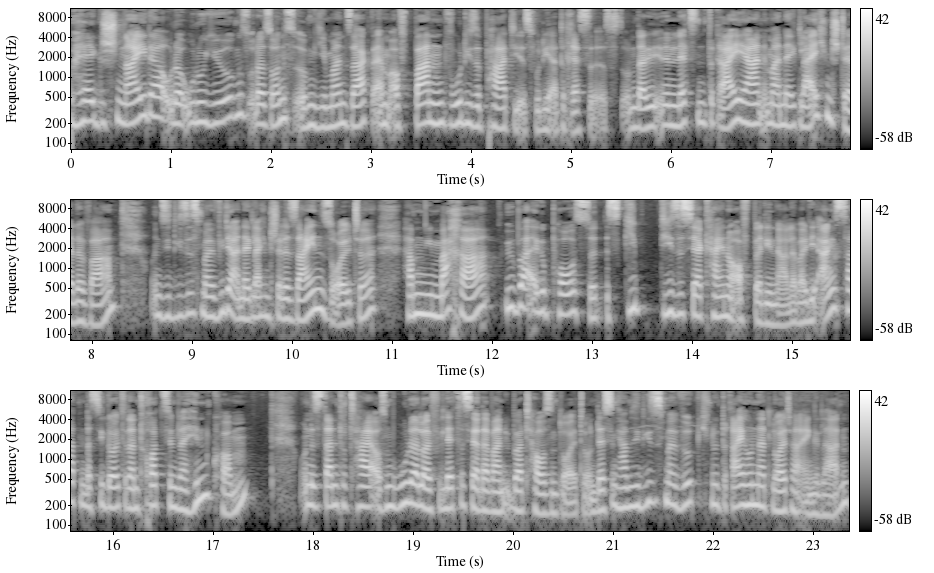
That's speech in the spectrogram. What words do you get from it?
Helge Schneider oder Udo Jürgens oder sonst irgendjemand sagt einem auf Band, wo diese Party ist, wo die Adresse ist. Und da die in den letzten drei Jahren immer an der gleichen Stelle war und sie dieses Mal wieder an der gleichen Stelle sein sollte, haben die Macher überall gepostet, es gibt dieses Jahr keine Off-Berlinale, weil die Angst hatten, dass die Leute dann trotzdem dahin kommen und es dann total aus dem Ruder läuft. Wie letztes Jahr, da waren über 1000 Leute. Und deswegen haben sie dieses Mal wirklich nur 300 Leute eingeladen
